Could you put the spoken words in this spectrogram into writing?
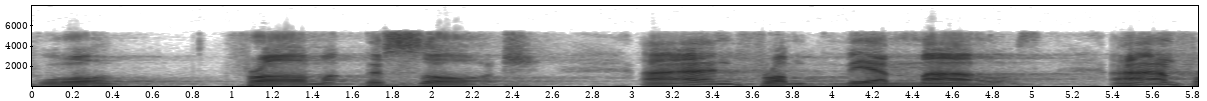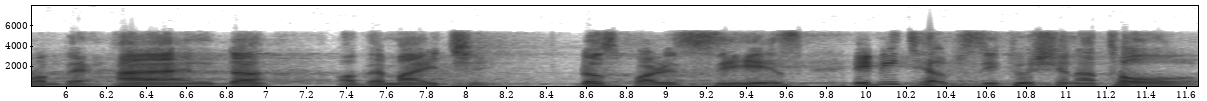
poor from the sword and from their mouth and from the hand of the mighty. Those Pharisees, they didn't help situation at all.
